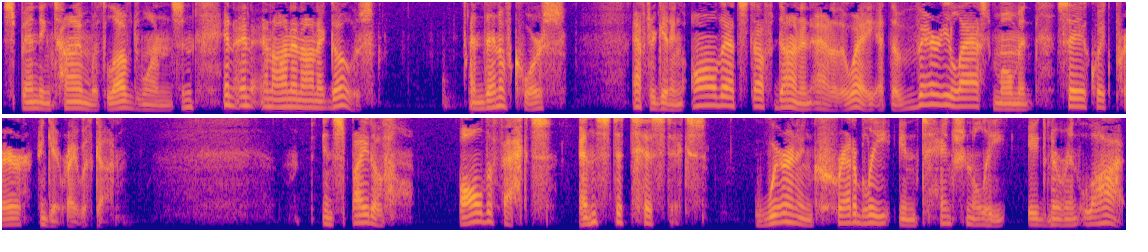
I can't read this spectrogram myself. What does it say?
spending time with loved ones, and, and, and, and on and on it goes. And then, of course, after getting all that stuff done and out of the way, at the very last moment, say a quick prayer and get right with God. In spite of all the facts and statistics, we're an incredibly intentionally ignorant lot.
